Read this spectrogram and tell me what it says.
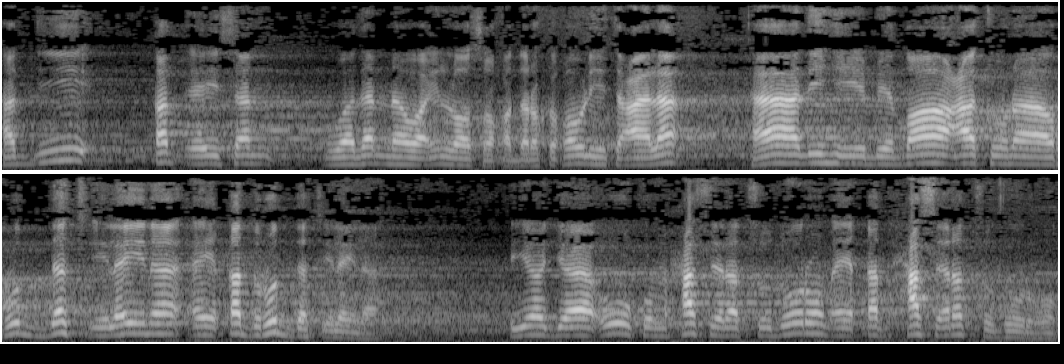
Haddii qad aysan wadanna waa in loo soo qadaro. Ka qowlihi tacaala haadihi bidaacatunaa ruddat ilayna ay qad ruddat ilayna. Iyo jaa'uukum xasirat suduuruhum ay qad xasirat suduuruhum.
